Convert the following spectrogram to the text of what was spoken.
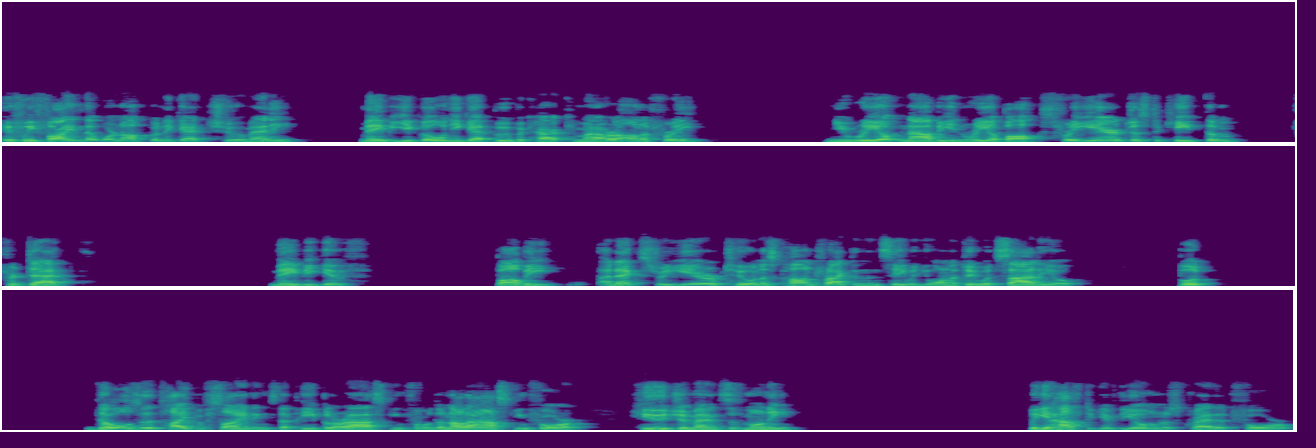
if we find that we're not going to get Tchouameni, maybe you go and you get Boubacar Kamara on a free. You re up Naby and re up Ox for a year just to keep them for depth. Maybe give Bobby an extra year or two on his contract and then see what you want to do with Sadio. But those are the type of signings that people are asking for. They're not asking for huge amounts of money. But you have to give the owners credit for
